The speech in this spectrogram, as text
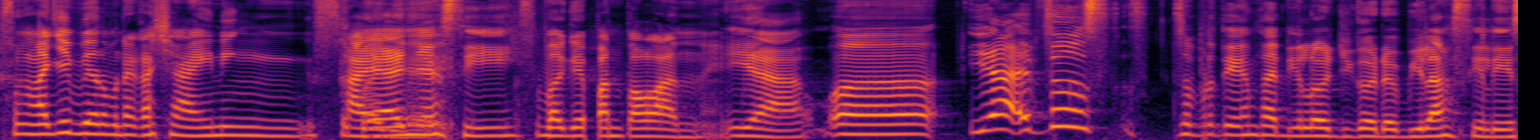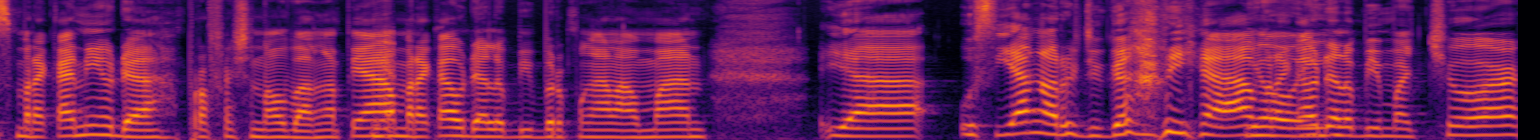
Sengaja biar mereka shining sebagai, Kayaknya sih. sebagai pantolan. Iya, eh, ya itu seperti yang tadi lo juga udah bilang sih, Liz. Mereka nih udah profesional banget ya. Iya. Mereka udah lebih berpengalaman. Ya usia ngaruh juga kali ya. Yoi. Mereka udah lebih mature.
